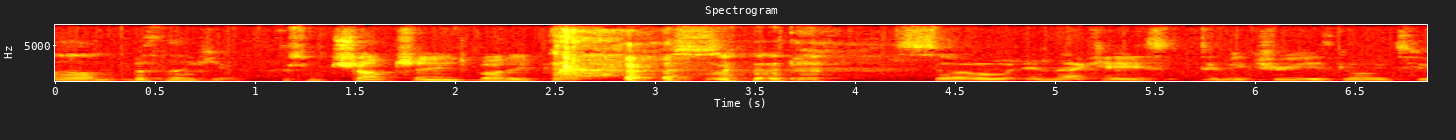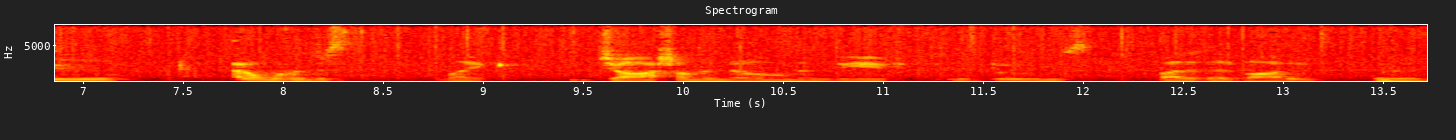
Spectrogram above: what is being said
Um, but thank you. For some chump change, buddy. so in that case, Dimitri is going to. I don't want to just like Josh on the gnome and leave his booze by the dead body, Mhm.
